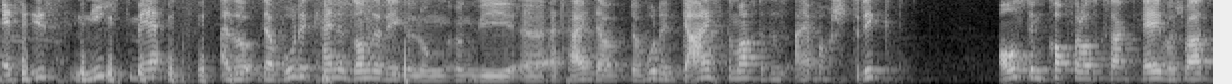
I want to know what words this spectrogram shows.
Es ist nicht mehr. Also, da wurde keine Sonderregelung irgendwie äh, erteilt, da, da wurde gar nichts gemacht. Das ist einfach strikt aus dem Kopf heraus gesagt: hey, was war's?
